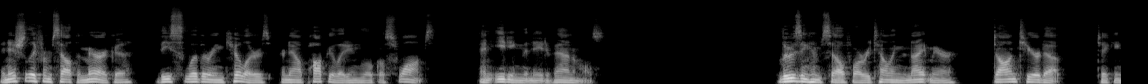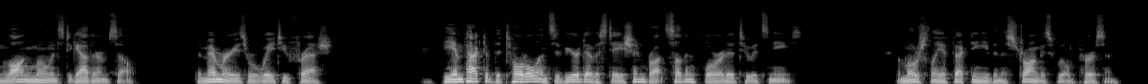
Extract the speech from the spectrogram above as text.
Initially from South America, these slithering killers are now populating local swamps and eating the native animals. Losing himself while retelling the nightmare, Don teared up, taking long moments to gather himself. The memories were way too fresh. The impact of the total and severe devastation brought southern Florida to its knees, emotionally affecting even the strongest willed person.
